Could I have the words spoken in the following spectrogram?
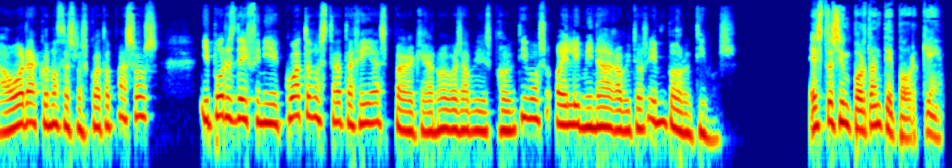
ahora conoces los cuatro pasos y puedes definir cuatro estrategias para crear nuevos hábitos productivos o eliminar hábitos improductivos. Esto es importante, ¿por qué?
